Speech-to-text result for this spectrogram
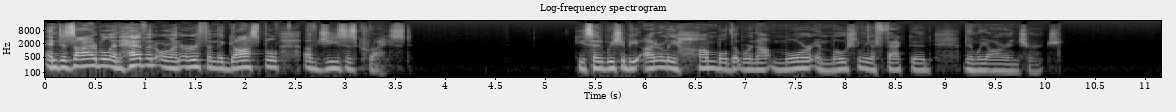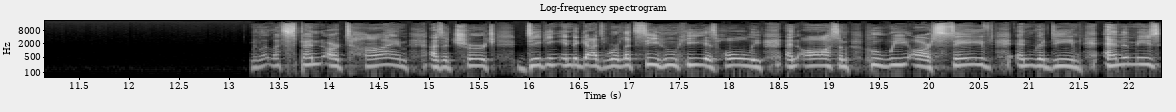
and desirable in heaven or on earth than the gospel of Jesus Christ? He said we should be utterly humbled that we're not more emotionally affected than we are in church. I mean, let, us spend our time as a church digging into God's word. Let's see who He is holy and awesome, who we are saved and redeemed, enemies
